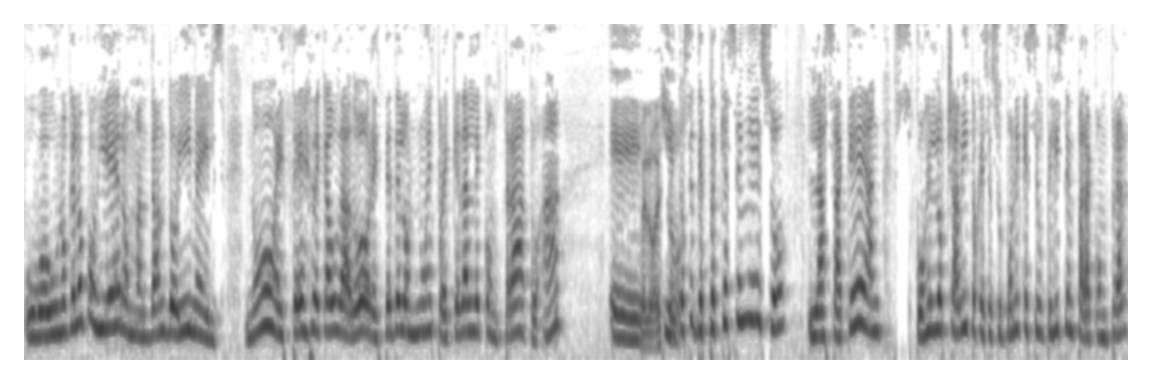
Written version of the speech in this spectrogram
Hubo uno que lo cogieron mandando emails, no, este es recaudador, este es de los nuestros, hay que darle contrato, ¿ah? Eh, y entonces después que hacen eso, la saquean, cogen los chavitos que se supone que se utilicen para comprar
